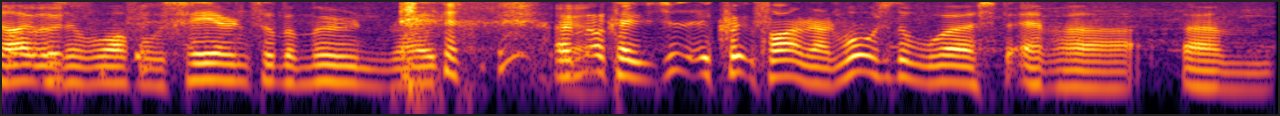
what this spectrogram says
lifetimes of waffles here until the moon, right? um, Yeah. Okay, so a quick fire round. What was the worst ever, um,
